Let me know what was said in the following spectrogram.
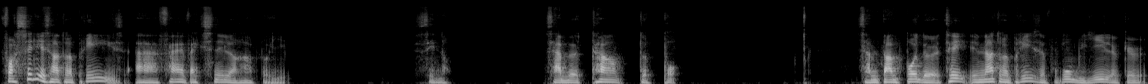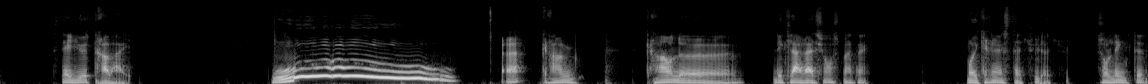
forcer les entreprises à faire vacciner leurs employés, c'est non. Ça me tente pas. Ça me tente pas de. Tu sais, une entreprise, il ne faut pas oublier que c'est un lieu de travail. Ouh! Hein? Grande, grande euh, déclaration ce matin m'a écrit un statut là-dessus. Sur LinkedIn.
